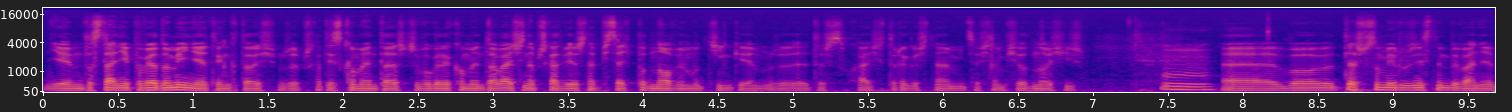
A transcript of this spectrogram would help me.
nie wiem, dostanie powiadomienie ten ktoś, że na przykład jest komentarz, czy w ogóle komentować, na przykład wiesz, napisać pod nowym odcinkiem, że też słuchałeś któregoś tam i coś tam się odnosisz, Mm. e, bo też w sumie różnie z tym bywa, nie?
